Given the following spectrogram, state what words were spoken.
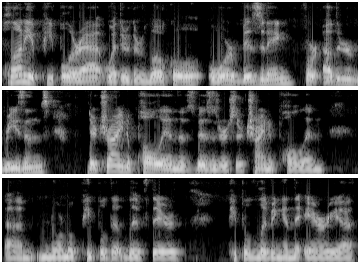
plenty of people are at, whether they're local or visiting for other reasons. They're trying to pull in those visitors. They're trying to pull in um, normal people that live there people living in the area.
